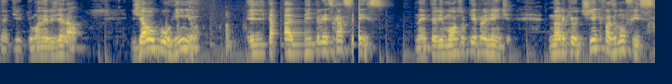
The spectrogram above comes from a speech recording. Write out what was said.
né, de, de maneira geral. Já o burrinho, ele está ali pela escassez. Né? Então, ele mostra o que para a gente? Na hora que eu tinha que fazer, eu não fiz.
